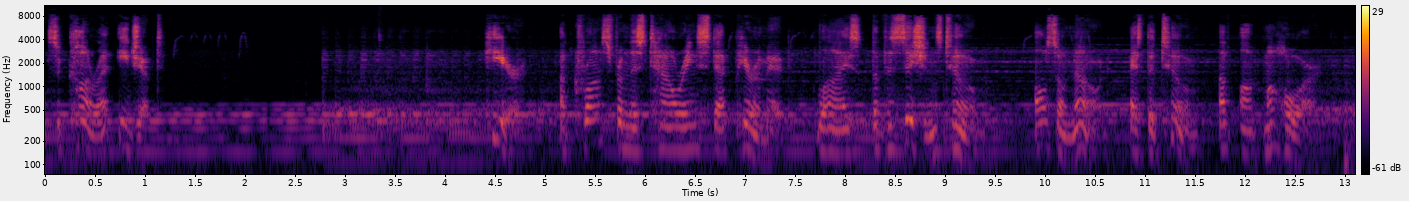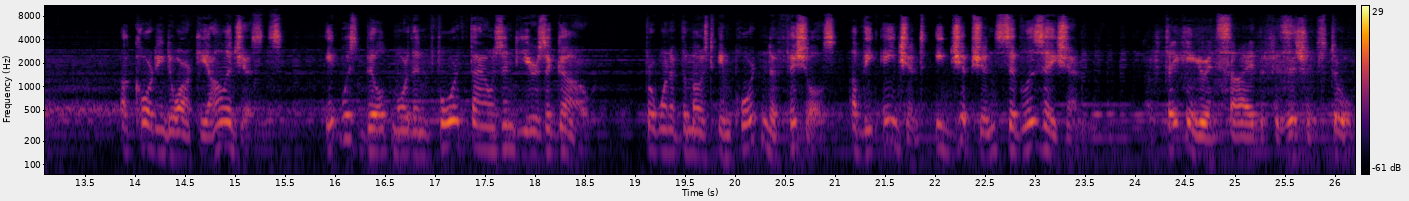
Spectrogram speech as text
Saqqara, Egypt. Here, across from this towering step pyramid, lies the physician's tomb, also known as the tomb of Ankh-Mahor. According to archaeologists, it was built more than 4,000 years ago for one of the most important officials of the ancient Egyptian civilization. I'm taking you inside the physician's tomb,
